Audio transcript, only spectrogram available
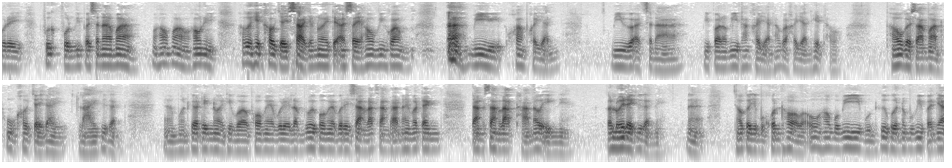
บริฝึกฝนวิปัสสนามามาเข้ามาเขานี่ เขาก็เฮ็ดเข้าใจศาสตร์อย่างน้อย แต่อาศัยเขามีความ มีความขยัน มีวิปัสนา มีปรมีทั้งขยันเท่ากับขยันเฮ็ดเขาเขาก็สามารถหูเข้าใจได้หลายขึ้นกันเหมือนกับเด็กน้อยที่ว่าพ่อแม่บริลำด้วยพ่อแม่บริสร้างรักสร้างฐานให้มาแต่งตั้งสร้างรักฐานเอาเองเนี่ย ก็รวยได้ขึ้นกันเนี่ยนะเขาก็จะบุคคลท่อว่าโอ้เขาบ่มีบุญคือเพิ่นบ่มีปัญญา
